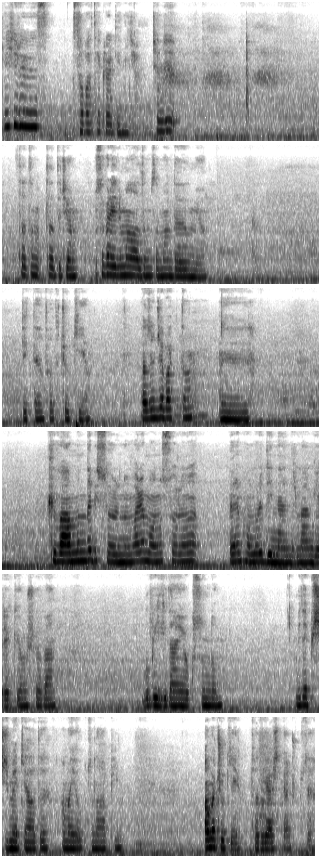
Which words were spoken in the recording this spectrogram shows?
Görüşürüz. Sabah tekrar deneyeceğim. Şimdi tadım tadacağım. Bu sefer elime aldığım zaman dağılmıyor. Gerçekten tadı çok iyi. Az önce baktım. eee, kıvamında bir sorunum var ama onun sorunu benim hamuru dinlendirmem gerekiyormuş ve ben bu bilgiden yoksundum. Bir de pişirmek yağdı ama yoktu ne yapayım. Ama çok iyi. Tadı gerçekten çok güzel.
